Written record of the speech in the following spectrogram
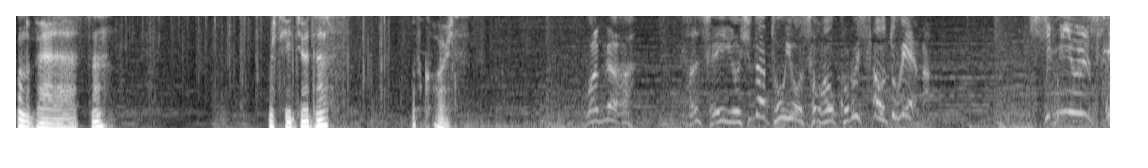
What a badass, huh? Did this? Of course. 三世吉田東洋様を殺した男やな死に許せ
